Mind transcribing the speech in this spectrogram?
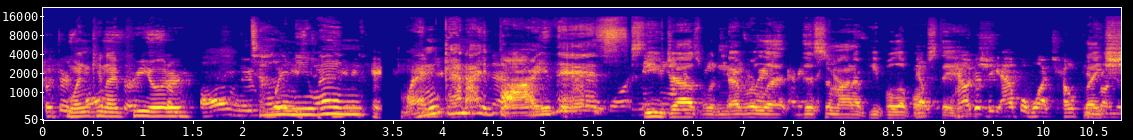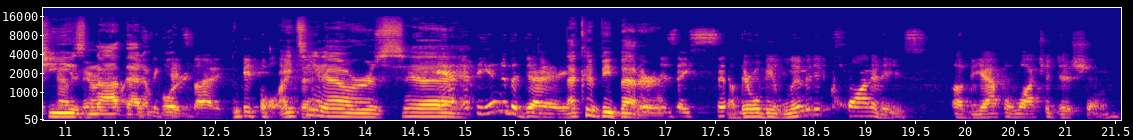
But there's When can I pre-order? some all new Tell me when. When can I buy this? Steve Jobs would never let this amount of people up Now, on stage. How did the Apple Watch help you Like, run this she is not that important. people 18 that. hours. And at the end of the day, that could be better. is a sim- there will be limited quantities of the Apple Watch edition.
